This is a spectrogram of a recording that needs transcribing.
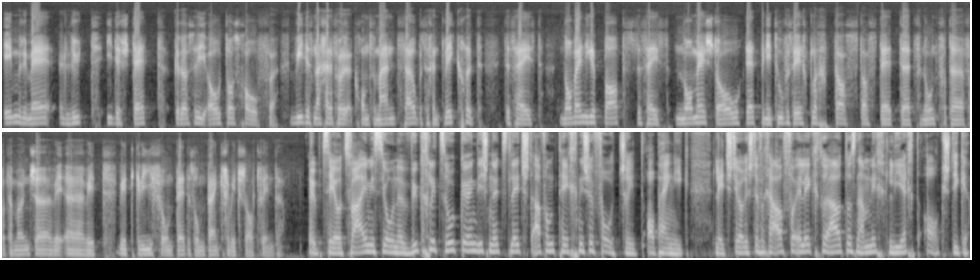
immer mehr Leute in der Stadt größere Autos kaufen, wie das nachher für den Konsument selber sich entwickelt. Das heisst, noch weniger Platz, das heisst noch mehr Stau. Dort bin ich zuversichtlich, dass, dass dort die Vernunft der, der Menschen äh, wird, wird greifen und dort das Umdenken wird stattfinden. Ob CO2-Emissionen wirklich zurückgehen, ist nicht zuletzt auch vom technischen Fortschritt abhängig. Letztes Jahr ist der Verkauf von Elektroautos nämlich leicht angestiegen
